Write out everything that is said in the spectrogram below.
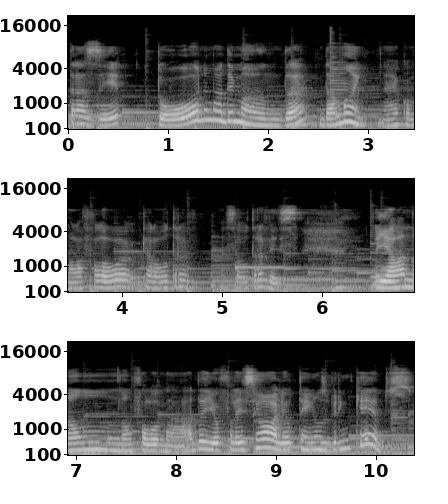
trazer toda uma demanda da mãe, né? Como ela falou aquela outra, essa outra vez. E ela não, não falou nada e eu falei assim: olha, eu tenho os brinquedos.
